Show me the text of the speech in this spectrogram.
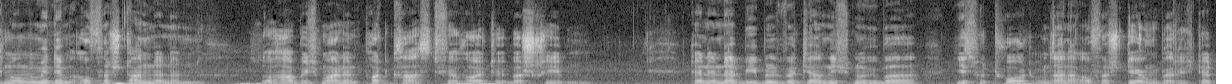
Begegnungen mit dem Auferstandenen. So habe ich meinen Podcast für heute überschrieben. Denn in der Bibel wird ja nicht nur über Jesu Tod und seine Auferstehung berichtet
